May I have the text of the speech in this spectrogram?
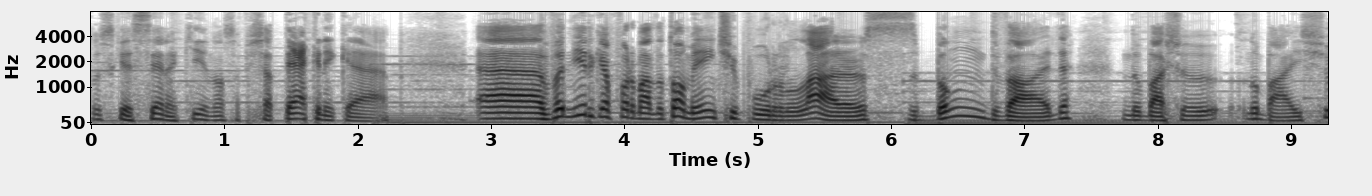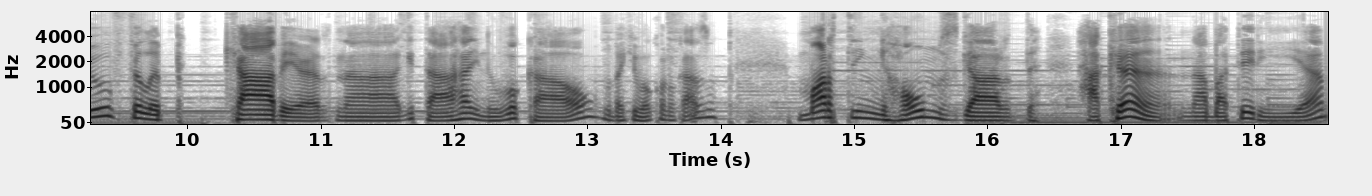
Tô esquecendo aqui, nossa ficha técnica. Uh, Vanir, que é formado atualmente por Lars Bundvad no baixo, no baixo Philip Kaber na guitarra e no vocal, no back vocal no caso, Martin Holmsgaard Hakan na bateria,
